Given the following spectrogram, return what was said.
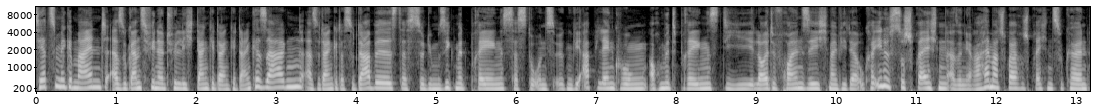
Sie hat zu mir gemeint, also ganz viel natürlich Danke, Danke, Danke sagen. Also danke, dass du da bist, dass du die Musik mitbringst, dass du uns irgendwie Ablenkung auch mitbringst. Die Leute freuen sich, mal wieder Ukrainisch zu sprechen, also in ihrer Heimatsprache sprechen zu können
